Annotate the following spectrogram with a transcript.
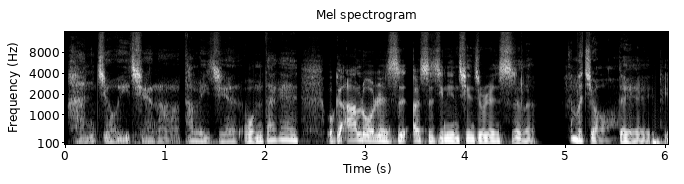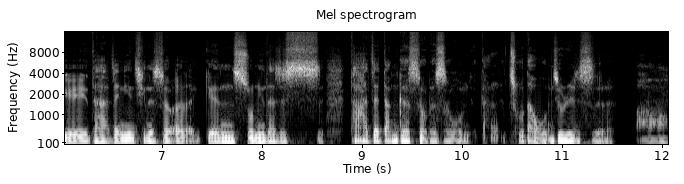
很久以前了，他们以前我们大概我跟阿洛认识二十几年前就认识了，这么久？对，因为他还在年轻的时候，呃，跟署名他是是，他还在当歌手的时候，我们刚出道我们就认识了。哦，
